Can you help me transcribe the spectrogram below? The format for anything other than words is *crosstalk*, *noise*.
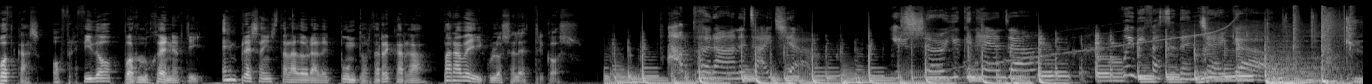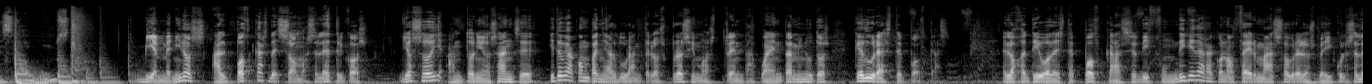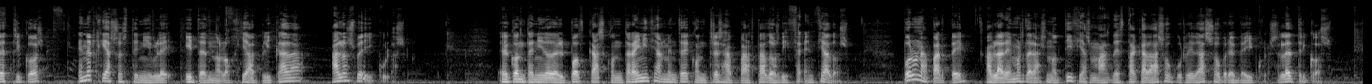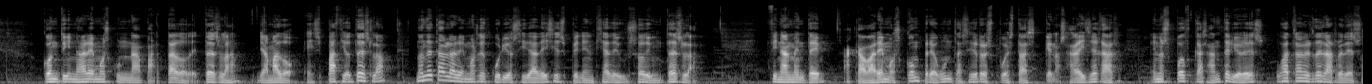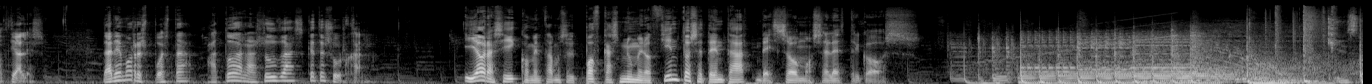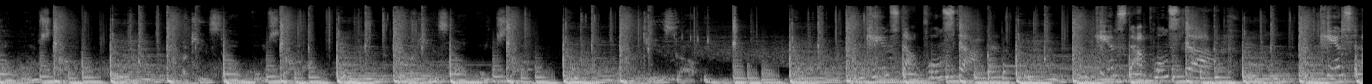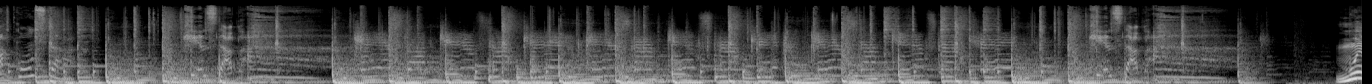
podcast ofrecido por Luge Energy, empresa instaladora de puntos de recarga para vehículos eléctricos. Bienvenidos al podcast de Somos Eléctricos. Yo soy Antonio Sánchez y te voy a acompañar durante los próximos 30-40 minutos que dura este podcast. El objetivo de este podcast es difundir y dar a conocer más sobre los vehículos eléctricos, energía sostenible y tecnología aplicada a los vehículos. El contenido del podcast contará inicialmente con tres apartados diferenciados. Por una parte, hablaremos de las noticias más destacadas ocurridas sobre vehículos eléctricos. Continuaremos con un apartado de Tesla, llamado Espacio Tesla, donde te hablaremos de curiosidades y experiencia de uso de un Tesla. Finalmente, acabaremos con preguntas y respuestas que nos hagáis llegar en los podcasts anteriores o a través de las redes sociales. Daremos respuesta a todas las dudas que te surjan. Y ahora sí, comenzamos el podcast número 170 de Somos Eléctricos.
